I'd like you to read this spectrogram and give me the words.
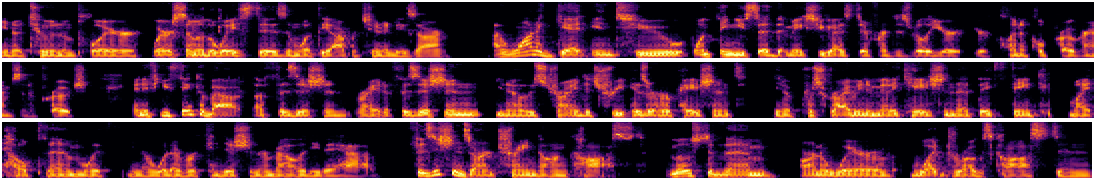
you know to an employer where some of the waste is and what the opportunities are. I want to get into one thing you said that makes you guys different is really your your clinical programs and approach. And if you think about a physician right a physician you know who's trying to treat his or her patient you know prescribing a medication that they think might help them with you know whatever condition or malady they have. Physicians aren't trained on cost. Most of them aren't aware of what drugs cost and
